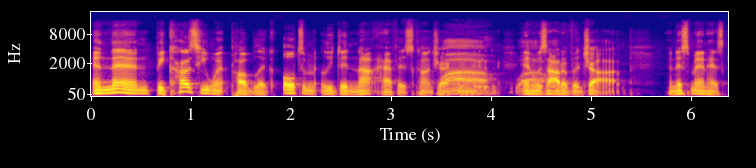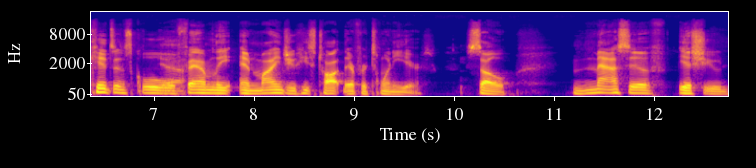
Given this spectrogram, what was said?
And then because he went public ultimately did not have his contract Wow. renewed and was out of a job. And this man has kids in school Yeah. family and mind you he's taught there for 20 years. So massive issue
